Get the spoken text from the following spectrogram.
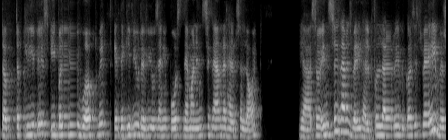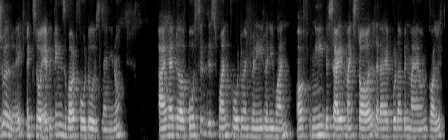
the the previous people you worked with if they give you reviews and you post them on instagram that helps a lot. Yeah so instagram is very helpful that way because it's very visual right? Like so everything is about photos and you know I had uh, posted this one photo in 2021 of me beside my stall that I had put up in my own college,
